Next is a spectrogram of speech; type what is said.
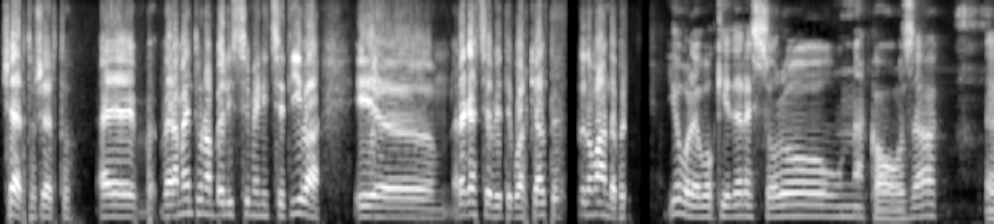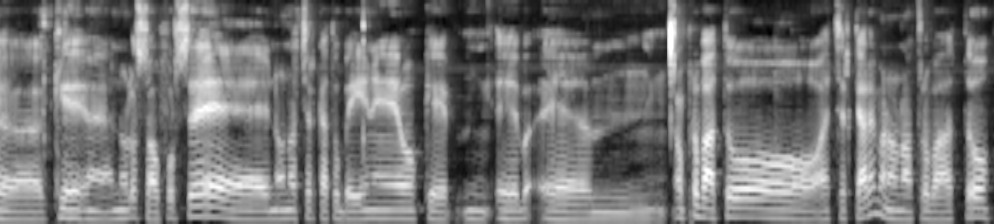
Certo, certo, è veramente una bellissima iniziativa e eh, ragazzi avete qualche altra domanda? Per... Io volevo chiedere solo una cosa eh, che eh, non lo so, forse non ho cercato bene o che mm, eh, ehm, ho provato a cercare ma non ho trovato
